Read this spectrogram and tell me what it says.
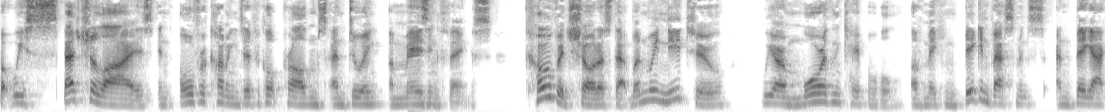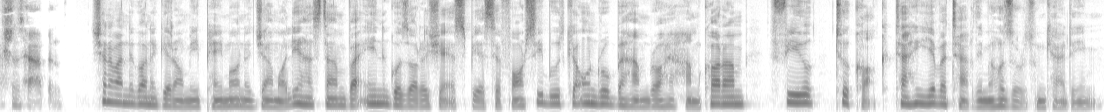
but we specialize in overcoming difficult problems and doing amazing things. COVID showed us that when we need to, we are more than capable of making big investments and big actions happen. شنوندگان گرامی پیمان جمالی هستم و این گزارش اسپیس فارسی بود که اون رو به همراه همکارم فیل توکاک تهیه و تقدیم حضورتون کردیم.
